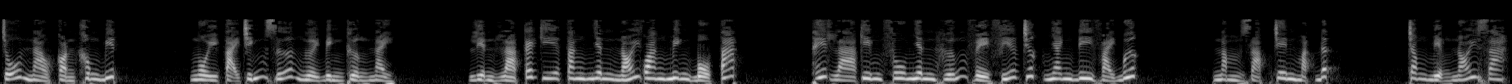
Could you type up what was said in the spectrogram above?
chỗ nào còn không biết, ngồi tại chính giữa người bình thường này, liền là cái kia tăng nhân nói quang minh bồ tát, thế là kim phu nhân hướng về phía trước nhanh đi vài bước, nằm dạp trên mặt đất, trong miệng nói ra,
